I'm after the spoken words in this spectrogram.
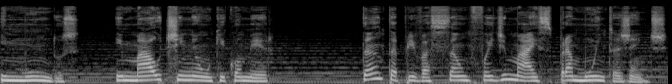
imundos, e mal tinham o que comer. Tanta privação foi demais para muita gente.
